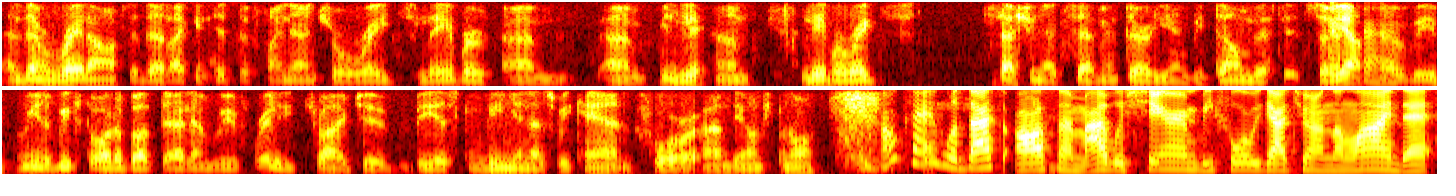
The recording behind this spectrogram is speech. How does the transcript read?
and then right after that, I can hit the financial rates, labor, um, um, um, labor rates session at 7:30 and be done with it. So yeah, Okay. no, we've you know we've thought about that, and we've really tried to be as convenient as we can for um, the entrepreneur. Okay, well that's awesome. I was sharing before we got you on the line that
